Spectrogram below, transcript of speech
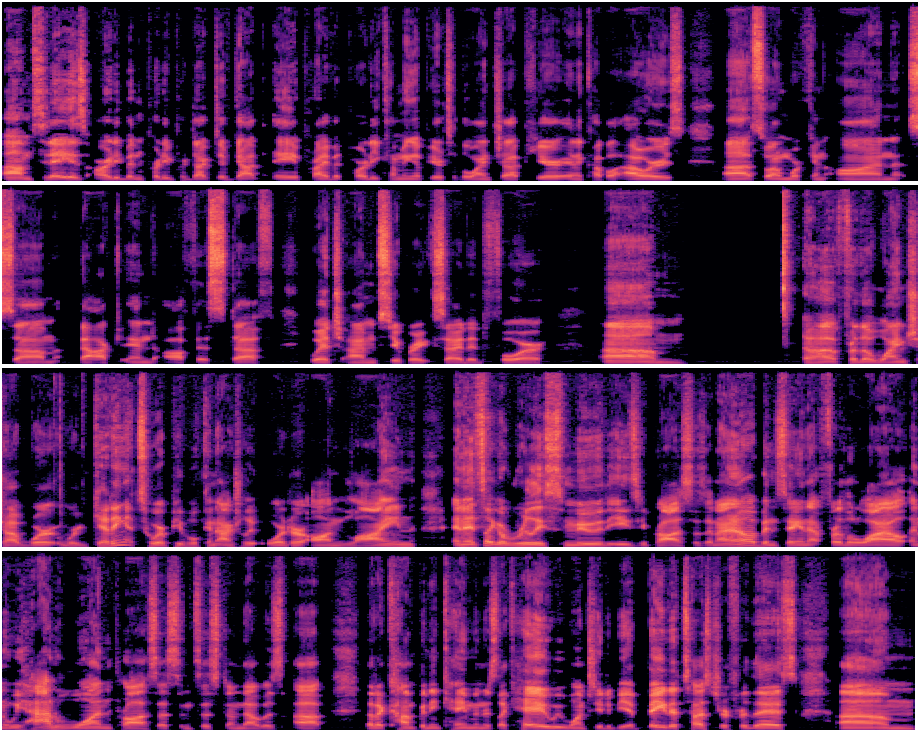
um, today has already been pretty productive. Got a private party coming up here to the wine shop here in a couple hours, uh, so I'm working on some back end office stuff, which I'm super excited for. Um, uh, for the wine shop, we're we're getting it to where people can actually order online, and it's like a really smooth, easy process. And I know I've been saying that for a little while, and we had one process and system that was up that a company came and was like, "Hey, we want you to be a beta tester for this. Um,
